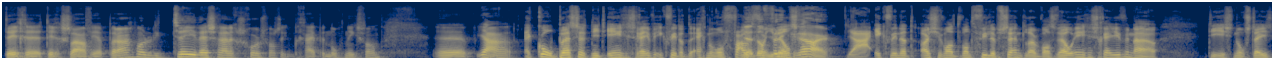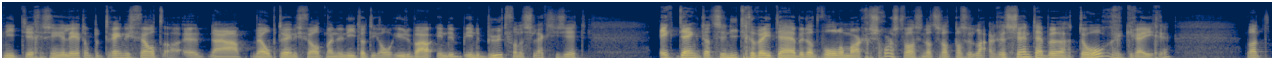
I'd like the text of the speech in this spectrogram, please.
tegen, tegen Slavia Praag, waardoor die twee wedstrijden geschorst was. Ik begrijp er nog niks van. Eh, ja, en Cole Bassett niet ingeschreven. Ik vind dat echt nog een fout Ja, van dat je vind ik welste. raar. Ja, ik vind dat als je, want, want Philip Sandler was wel ingeschreven. Nou, die is nog steeds niet eh, gesignaleerd op het trainingsveld. Eh, nou ja, wel op het trainingsveld, maar nu niet dat hij al in de, in de buurt van de selectie zit. Ik denk dat ze niet geweten hebben dat Wollemark geschorst was. En dat ze dat pas recent hebben te horen gekregen. Want,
